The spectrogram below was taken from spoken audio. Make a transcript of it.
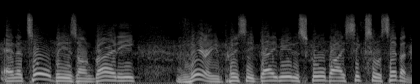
and it's all Beers on Brady. Very impressive debut to score by six or seven.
